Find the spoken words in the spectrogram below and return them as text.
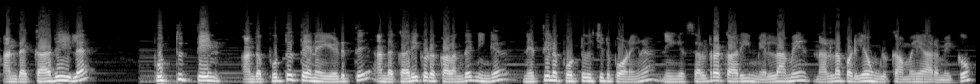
அந்த கறியில புத்துத்தேன் அந்த புத்துத்தேனை எடுத்து அந்த கறி கூட கலந்து நீங்க நெத்தியில பொட்டு வச்சுட்டு போனீங்கன்னா நீங்க செல்ற காரியம் எல்லாமே நல்லபடியா உங்களுக்கு அமைய ஆரம்பிக்கும்.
